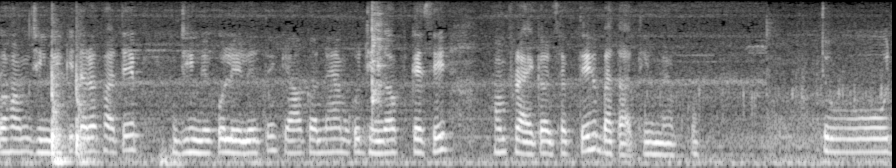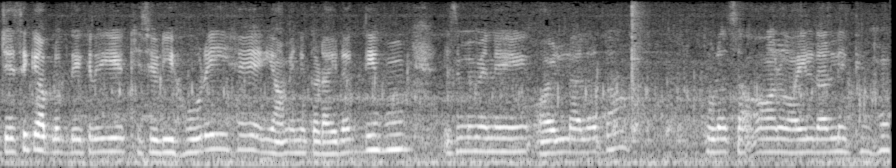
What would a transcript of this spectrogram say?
तो हम झींगे की तरफ़ आते हैं। झींगे को ले लेते हैं। क्या करना है? हमको झींगा कैसे हम फ्राई कर सकते हैं, बताती हूँ मैं आपको। तो जैसे कि आप लोग देख रहे हैं खिचड़ी हो रही है। यहाँ मैंने कढ़ाई रख दी हूँ। इसमें मैंने ऑयल डाला था। थोड़ा सा और ऑयल डाल लेती हूँ।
